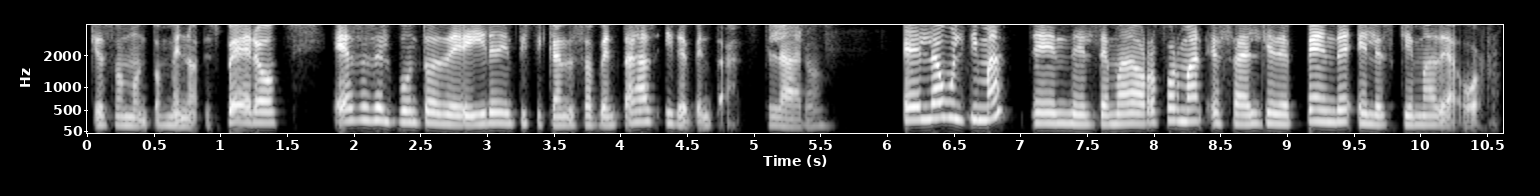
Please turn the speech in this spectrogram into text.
que son montos menores. Pero ese es el punto de ir identificando esas ventajas y desventajas. Claro. Eh, la última, en el tema de ahorro formal, es el que depende el esquema de ahorro.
